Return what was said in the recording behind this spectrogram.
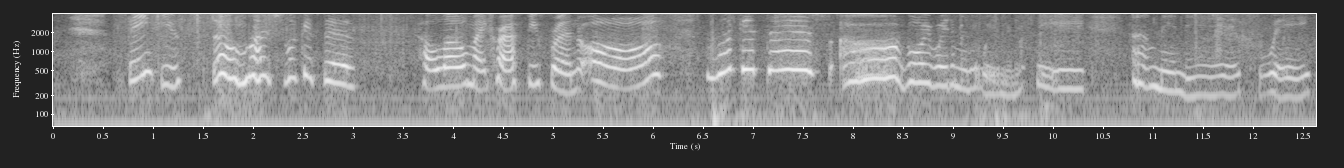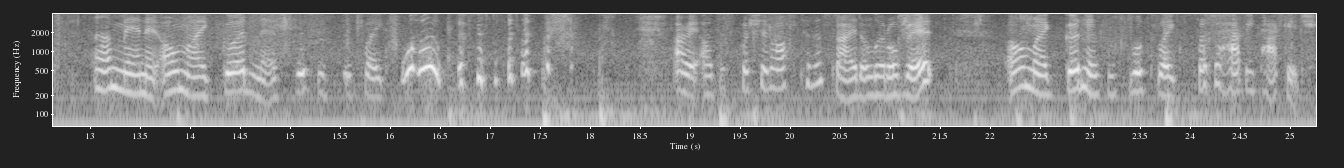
Thank you so much. Look at this. Hello, my crafty friend. Oh, look at this. Oh, boy, wait a minute, wait a minute. Wait a minute. Wait a minute. Oh, my goodness. This is, it's like, woohoo. Alright, I'll just push it off to the side a little bit. Oh my goodness, this looks like such a happy package.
